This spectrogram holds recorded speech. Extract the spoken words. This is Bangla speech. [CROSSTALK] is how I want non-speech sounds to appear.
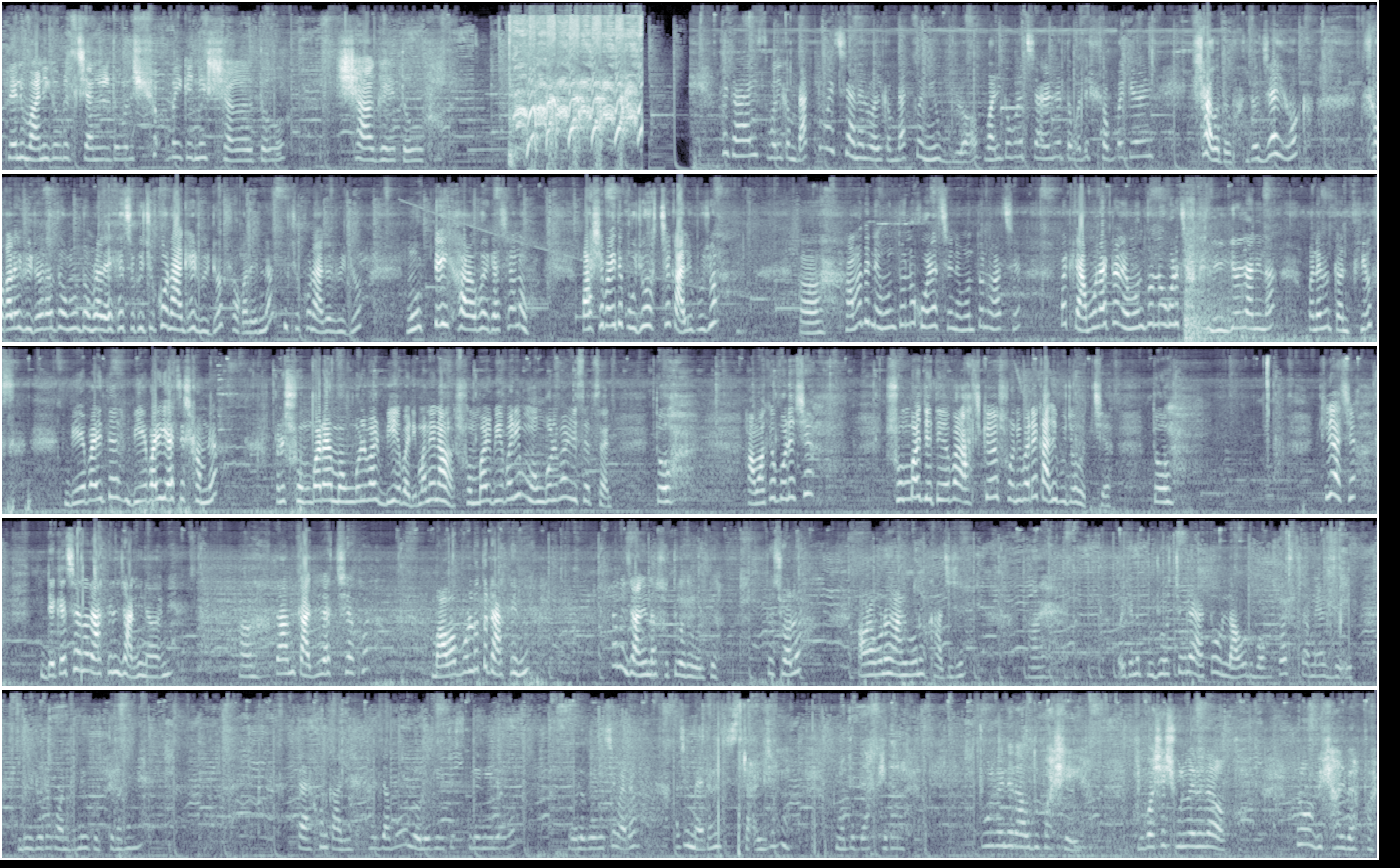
প্লেন মানি কাপড়ের চ্যানেল তোমাদের সবাইকে নিয়ে স্বাগত স্বাগত। Guys welcome back to my channel welcome back to new blog মানি কাপড়ের চ্যানেলে তোমাদের সবাইকে স্বাগত। তো যাই হোক, সকালের ভিডিওটা তো তোমরা দেখেছ, কিছুক্ষণ আগের ভিডিও, সকালের না, কিছুক্ষণ আগের ভিডিও। মুডটাই খারাপ হয়ে গেছে, জানো? পাশের বাড়িতে পুজো হচ্ছে, কালী পুজো। আমাদের নেমন্তন্ন করেছে, নেমন্তন্ন আছে বাট কেমন একটা নেমন্তন্ন করেছে আমি নিজেও জানি না। মানে আমি কনফিউজ বিয়ে বাড়িতে বিয়ে বাড়ি আছে সামনে। মানে সোমবার আর মঙ্গলবার বিয়ে বাড়ি। মানে না, সোমবার বিয়ে বাড়ি, মঙ্গলবার রিসেপশান তো আমাকে বলেছে সোমবার যেতে এবার আজকে শনিবারে কালী পুজো হচ্ছে। তো ঠিক আছে? ডেকেছে না, ডাকেনি, জানি না আমি। তা আমি কাজে যাচ্ছি এখন। বাবা বলল তো ডাকেনি। আমি জানি না সত্যি কথা বলতে। তো চলো, আমরা মনে হয়, আমি কোনো কাজে আর ওইখানে পুজো হচ্ছে বলে এত লাউড বক্স আমি আর ভিডিওটা কন্টিনিউ করতে পারিনি। তা এখন কাজে যাব লোলোকে একটু স্কুলে নিয়ে যাব। লোলোকে গেছি ম্যাডাম আচ্ছা ম্যাডামের স্টাইল জানো? তোমাদের দেখে দাও চুল বেঁধে দাও দুপাশে। দুপাশে চুল বেঁধে দাও। পুরো বিশাল ব্যাপার।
